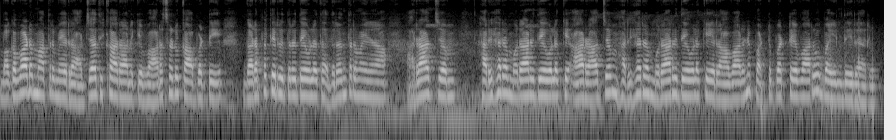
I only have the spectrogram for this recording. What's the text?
మగవాడు మాత్రమే రాజ్యాధికారానికి వారసుడు కాబట్టి గణపతి రుద్రదేవుల తదనంతరమైన అరాజ్యం హరిహర మురారిదేవులకి ఆ రాజ్యం హరిహర మురారిదేవులకే రావాలని పట్టుబట్టేవారు బయలుదేరారు.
